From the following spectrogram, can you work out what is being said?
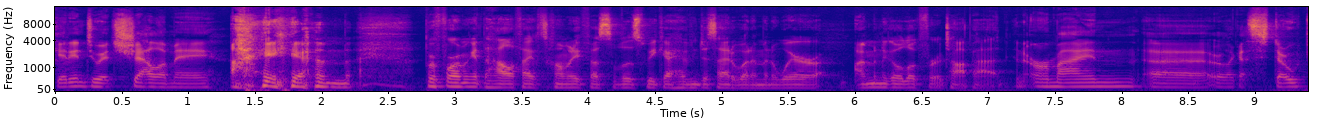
Get into it, Chalamet. I am performing at the Halifax Comedy Festival this week. I haven't decided what I'm going to wear. I'm going to go look for a top hat. an ermine uh, or like a stoat.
